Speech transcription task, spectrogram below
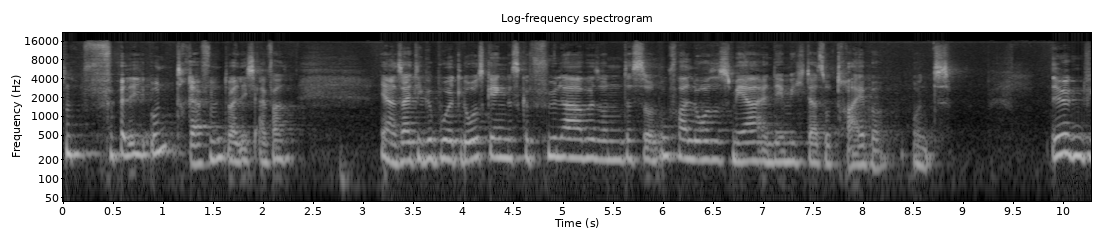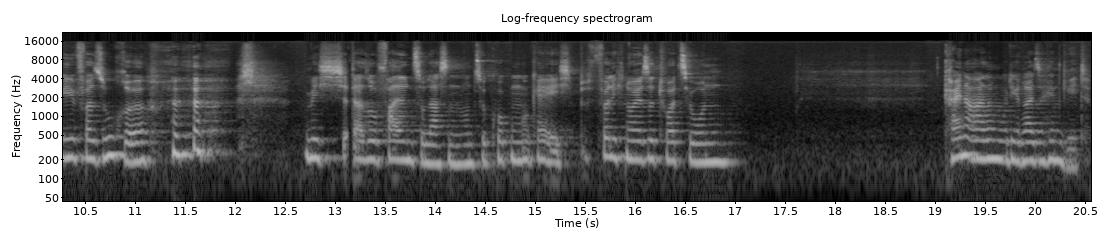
völlig untreffend, weil ich einfach, ja, seit die Geburt losging, das Gefühl habe, so ein, das ist so ein uferloses Meer, in dem ich da so treibe und irgendwie versuche, mich da so fallen zu lassen und zu gucken, okay, ich völlig neue Situation, keine Ahnung, wo die Reise hingeht.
